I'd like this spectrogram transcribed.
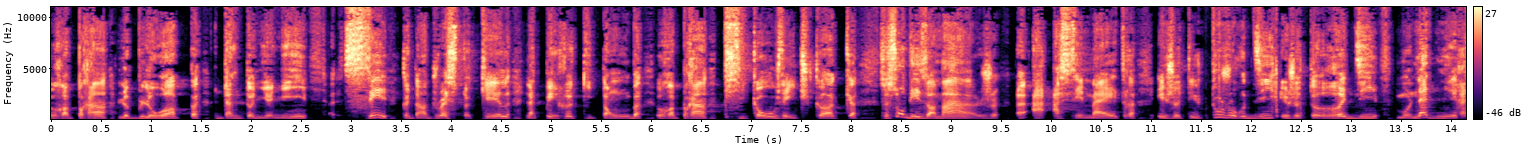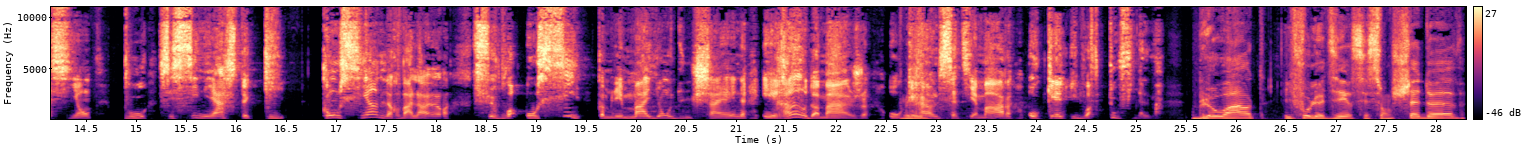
reprend le blow-up d'Antonioni, sait que dans Dress to Kill, la perruque qui tombe reprend Psychose et Hitchcock. Ce sont des hommages euh, à, à ces maîtres et je t'ai toujours dit et je te redis mon admiration pour ces cinéastes qui, conscients de leur valeur, se voient aussi comme les maillons d'une chaîne et rendent hommage au Oui. grand septième art auquel ils doivent tout finalement. Blowout, il faut le dire, c'est son chef-d'œuvre.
